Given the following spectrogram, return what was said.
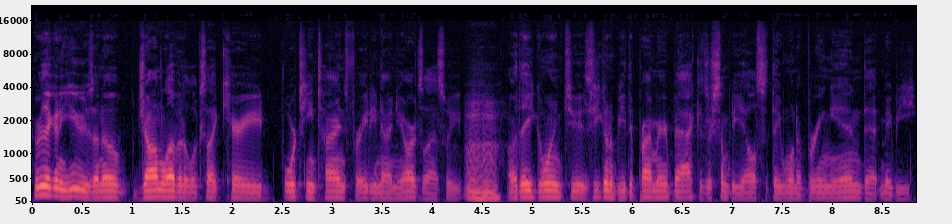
Who are they going to use? I know John Lovett. It looks like carried 14 times for 89 yards last week. hmm Are they going to? Is he going to be the primary back? Is there somebody else that they want to bring in that maybe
